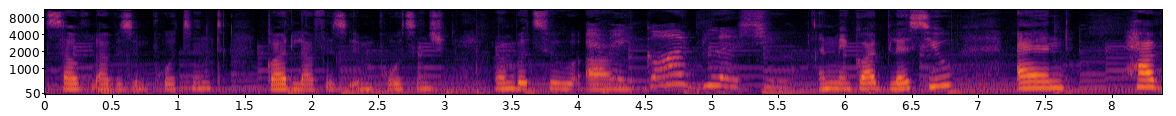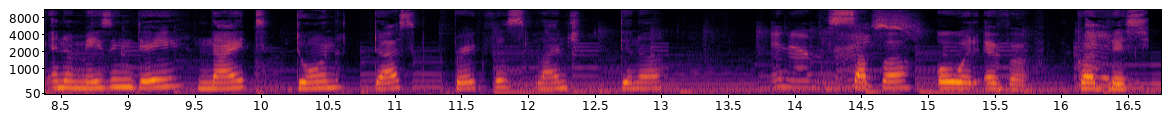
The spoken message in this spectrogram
Self-love is important. God love is important. Remember to um, and may um, God bless you. And may God bless you. And have an amazing day, night, dawn, dusk, breakfast, lunch, dinner, supper, or whatever. God bless you.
